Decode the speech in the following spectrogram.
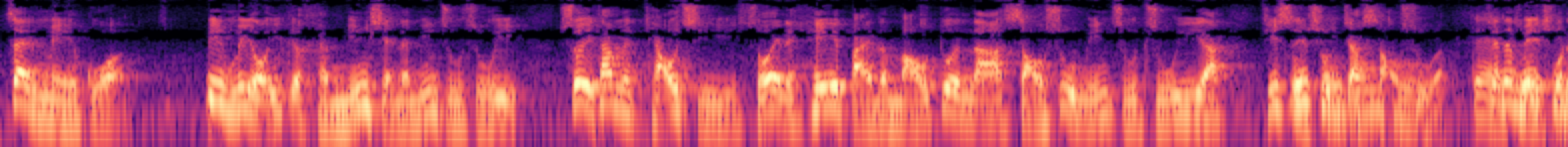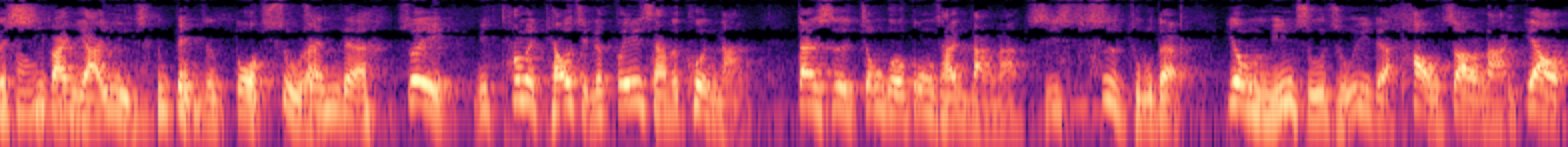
在美国，并没有一个很明显的民族主义，所以他们挑起所谓的黑白的矛盾啊，少数民族主义啊，其实也不能叫少数了。现在美国的西班牙裔已经变成多数了，真的。所以你他们调解的非常的困难。但是中国共产党呢，是试图的用民族主义的号召呢，要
